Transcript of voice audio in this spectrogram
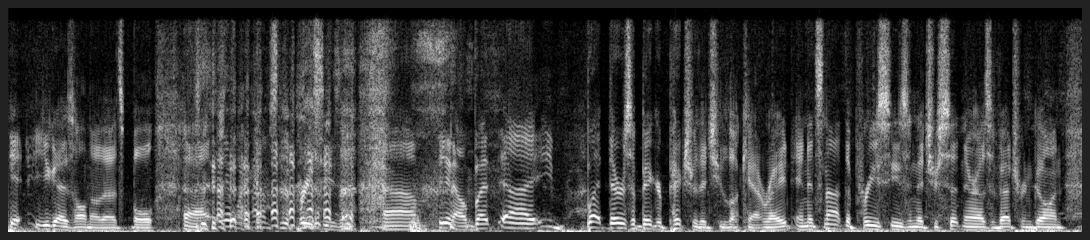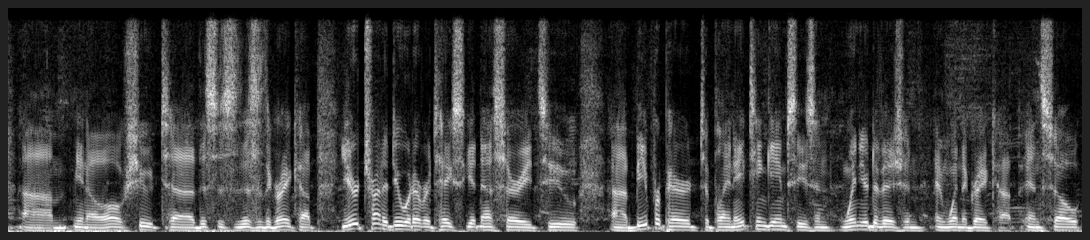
it, you guys all know that's bull uh, when it comes to the preseason. Um, you know, but uh, but there's a bigger picture that you look at, right? And it's not the preseason that you're sitting there as a veteran going, um, you know, oh shoot, uh, this is this is the Grey Cup. You're trying to do whatever it takes to get necessary to uh, be prepared to play an 18 game season, win your division, and win the Grey Cup. And so,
